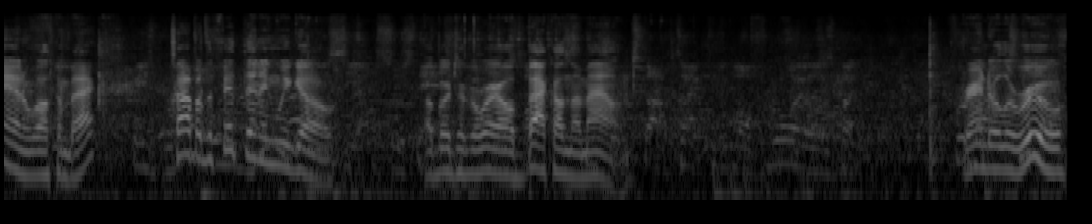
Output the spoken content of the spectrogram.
And welcome back. Top of the fifth inning we go. Alberto Guerrero back on the mound. Brando LaRue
